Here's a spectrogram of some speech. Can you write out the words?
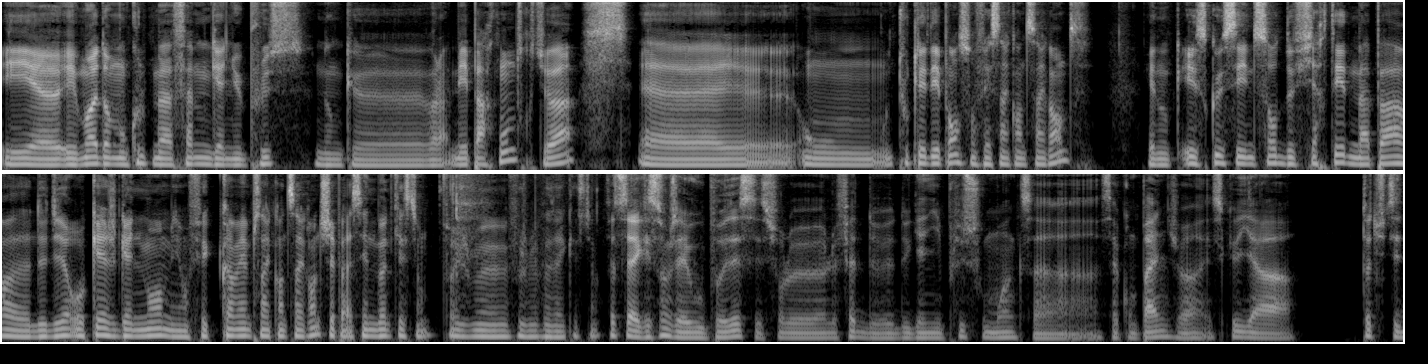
Et, euh, et moi, dans mon couple, ma femme gagne plus. Donc euh, voilà. Mais par contre, tu vois, euh, on toutes les dépenses on fait 50-50. Et donc, est-ce que c'est une sorte de fierté de ma part euh, de dire ok, je gagne moins, mais on fait quand même 50-50 Je sais pas. C'est une bonne question. Faut que je me faut que je me pose la question. En fait, c'est la question que j'allais vous poser, c'est sur le, le fait de, de gagner plus ou moins que sa, sa compagne, tu vois. Est-ce qu'il y a... Toi, tu t'es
